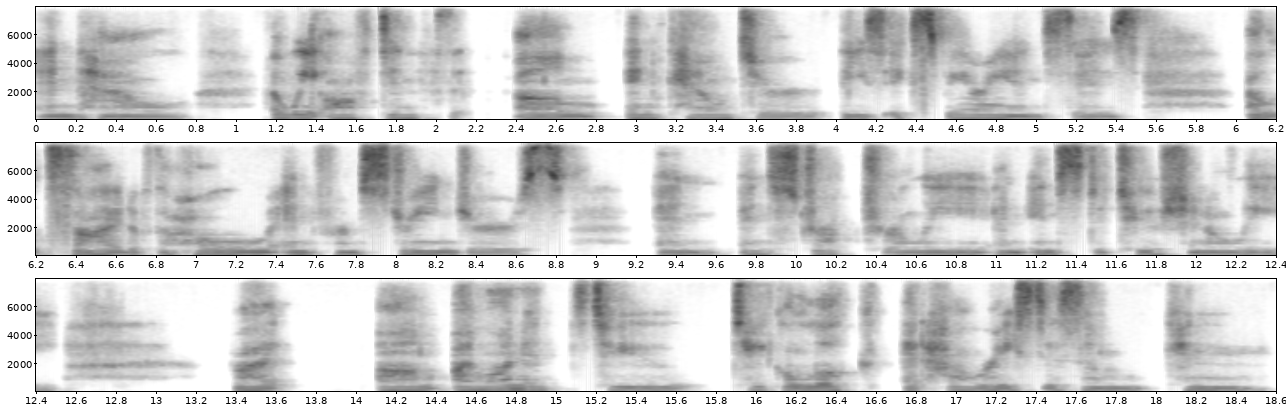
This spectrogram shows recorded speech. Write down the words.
and how and we often th- um, encounter these experiences outside of the home and from strangers and, and structurally and institutionally. But um, I wanted to take a look at how racism can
